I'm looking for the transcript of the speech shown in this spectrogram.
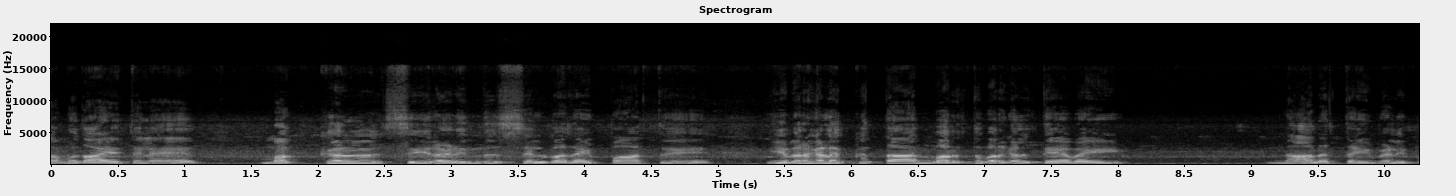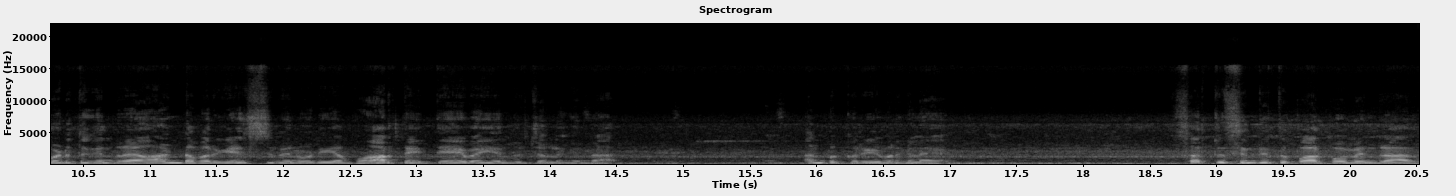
சமுதாயத்தில் மக்கள் சீரழிந்து செல்வதை பார்த்து இவர்களுக்குத்தான் மருத்துவர்கள் தேவை. ஞானத்தை வெளிப்படுத்துகின்ற ஆண்டவர் இயேசுவினுடைய வார்த்தை தேவை என்று சொல்லுகின்றார். அன்புக்குரியவர்களே சற்று சிந்தித்து பார்ப்போம் என்றால்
